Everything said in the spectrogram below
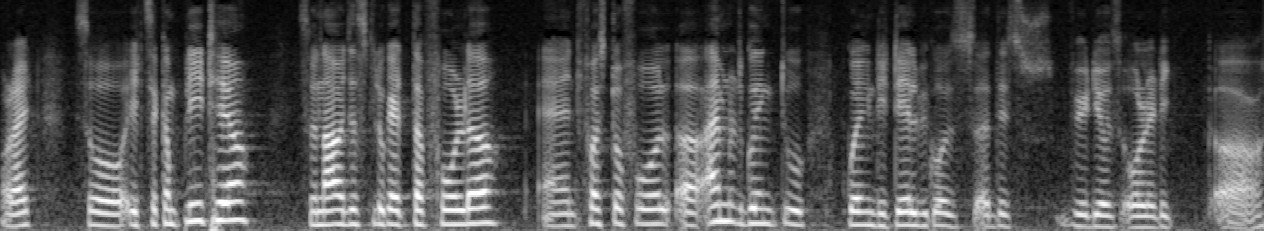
Alright so it's a complete here so now just look at the folder and first of all uh, I'm not going to go in detail because uh, this video is already uh,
